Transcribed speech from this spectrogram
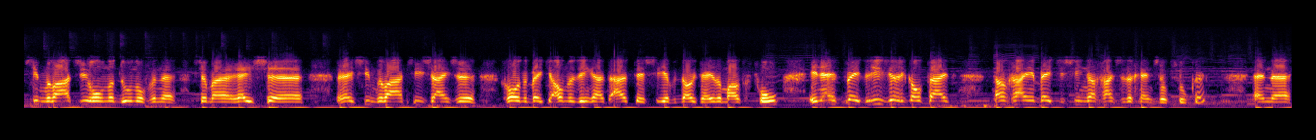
simulatieronde doen of een, eh, zeg maar een race, eh, race simulatie? Zijn ze gewoon een beetje andere dingen uit uittesten? Je hebt nooit helemaal het gevoel. In FP3 zeg ik altijd, dan ga je een beetje zien, dan gaan ze de grens opzoeken. En, eh,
